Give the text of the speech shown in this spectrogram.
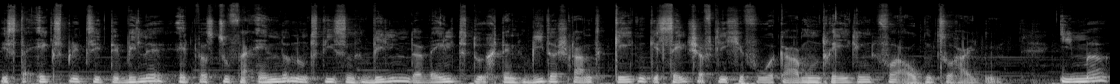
ist der explizite Wille, etwas zu verändern und diesen Willen der Welt durch den Widerstand gegen gesellschaftliche Vorgaben und Regeln vor Augen zu halten. Immer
